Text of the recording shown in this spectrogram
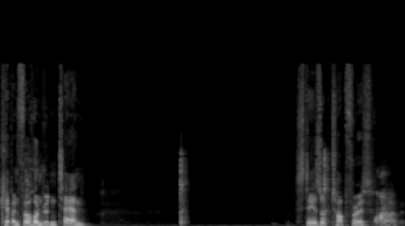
Kippen for 110. Stays up top for it. 100.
